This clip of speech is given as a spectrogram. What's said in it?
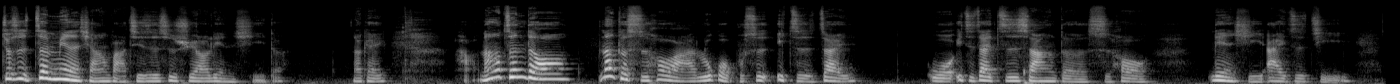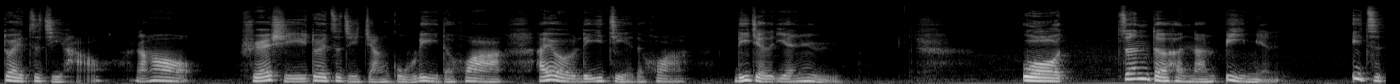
就是正面的想法其实是需要练习的。OK，好，然后真的哦，那个时候啊，如果不是一直在我一直在咨商的时候练习爱自己，对自己好，然后。学习对自己讲鼓励的话，还有理解的话，理解的言语，我真的很难避免一直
